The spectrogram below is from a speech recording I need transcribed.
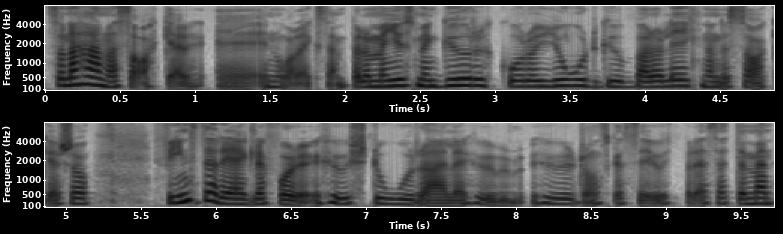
sådana här saker eh, är några exempel. Men just med gurkor och jordgubbar och liknande saker så finns det regler för hur stora eller hur, hur de ska se ut på det sättet. Men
